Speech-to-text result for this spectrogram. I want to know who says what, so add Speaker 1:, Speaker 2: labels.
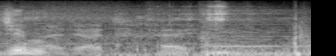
Speaker 1: Jim.
Speaker 2: Hi, George.
Speaker 1: Hey.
